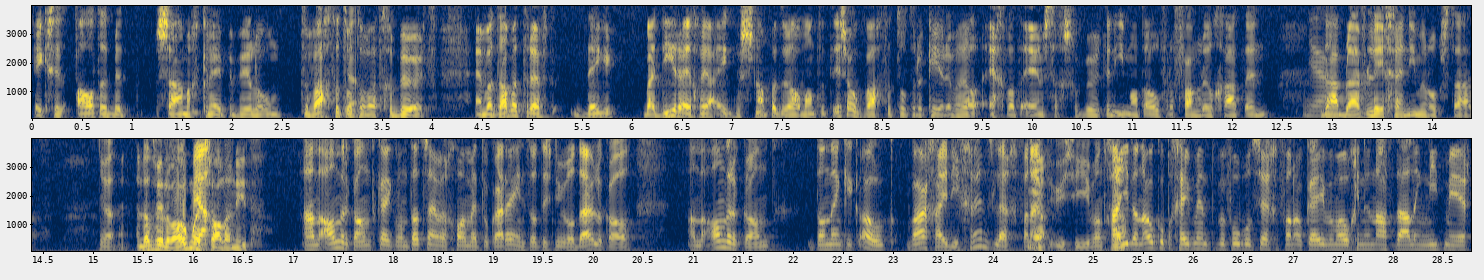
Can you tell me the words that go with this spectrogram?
ik zit altijd met samengeknepen billen om te wachten tot Ja. er wat gebeurt. En wat dat betreft, denk ik bij die regel, ja, ik snap het wel, want het is ook wachten tot er een keer wel echt wat ernstigs gebeurt en iemand over een vangrail gaat en Ja. daar blijft liggen en niet meer opstaat. Ja. En dat willen we ook met Ja. z'n allen niet. Aan de andere kant, kijk, want dat zijn we gewoon met elkaar eens. Dat is nu wel duidelijk al. Aan de andere kant, dan denk ik ook, waar ga je die grens leggen vanuit Ja. de UCI? Want ga Ja. je dan ook op een gegeven moment bijvoorbeeld zeggen van... oké, we mogen in een afdaling niet meer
